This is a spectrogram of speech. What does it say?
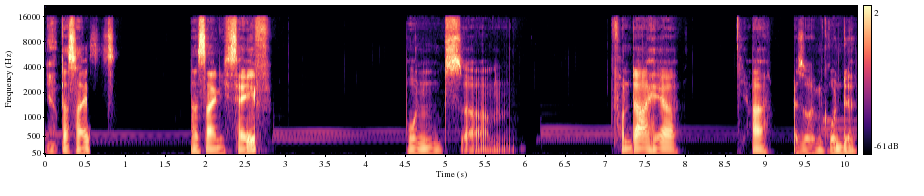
Ja. Das heißt, das ist eigentlich safe. Und ähm, von daher, ja, also im Grunde,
